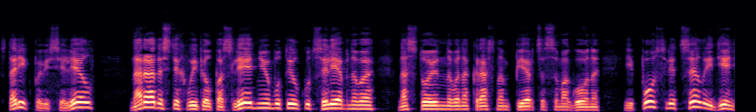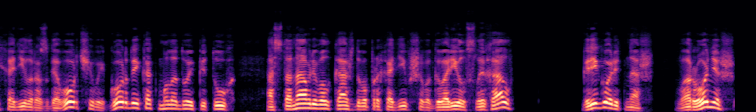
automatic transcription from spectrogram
Старик повеселел, на радостях выпил последнюю бутылку целебного, настоянного на красном перце самогона, и после целый день ходил разговорчивый, гордый, как молодой петух, останавливал каждого проходившего, говорил: "Слыхал? Григорий наш Воронеж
